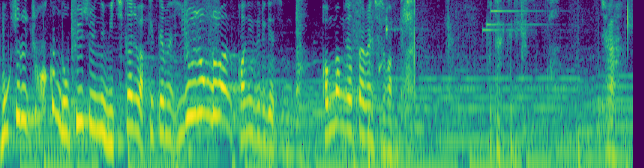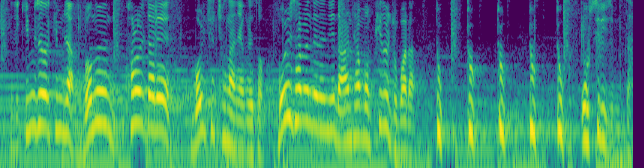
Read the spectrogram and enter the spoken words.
목소리를 조금 높일 수 있는 위치까지 왔기 때문에 이 정도만 건의드리겠습니다. 건방졌다면 죄송합니다. 부탁드리겠습니다. 자 이제 김서혁 팀장 너는 8월 달에 뭘 추천하냐 그래서 뭘 사면 되는지 나한테 한번 픽을 줘봐라. 뚝뚝뚝뚝뚝 5 시리즈입니다.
